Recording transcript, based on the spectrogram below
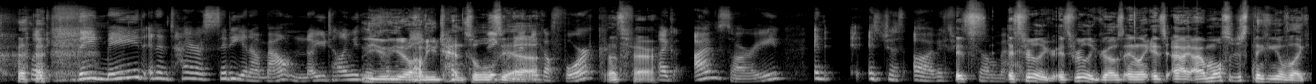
like they made an entire city in a mountain. Are you telling me they You you don't have utensils. they Yeah, make a fork? that's fair. Like I'm sorry, and it's just oh it makes me it's so mad. it's really it's really gross and like it's I, i'm also just thinking of like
